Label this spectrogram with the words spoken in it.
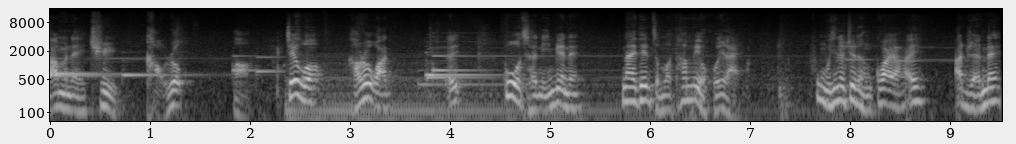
咱们呢去烤肉，啊，结果烤肉完，哎，过程里面呢。那一天怎么他没有回来？父母亲都觉得很怪啊！哎啊人呢？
